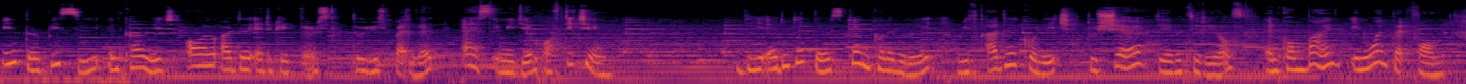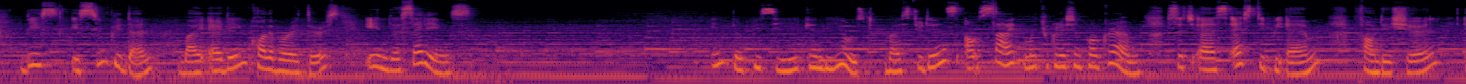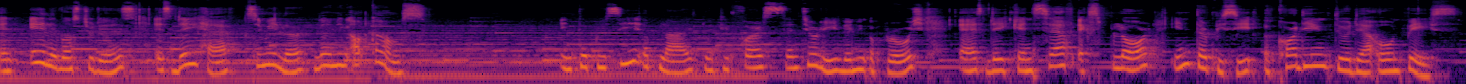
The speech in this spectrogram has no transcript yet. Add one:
InterPC encourage all other educators to use Padlet as a medium of teaching. The educators can collaborate with other colleges to share their materials and combine in one platform. This is simply done by adding collaborators in the settings. InterPC can be used by students outside matriculation program such as STPM, Foundation and A-level students as they have similar learning outcomes. InterPC applies 21st century learning approach as they can self-explore InterPC according to their own pace.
